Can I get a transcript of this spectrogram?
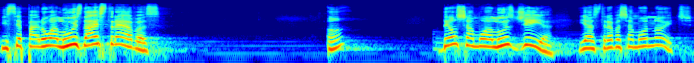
E separou a luz das trevas. Hã? Deus chamou a luz dia. E as trevas chamou noite.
